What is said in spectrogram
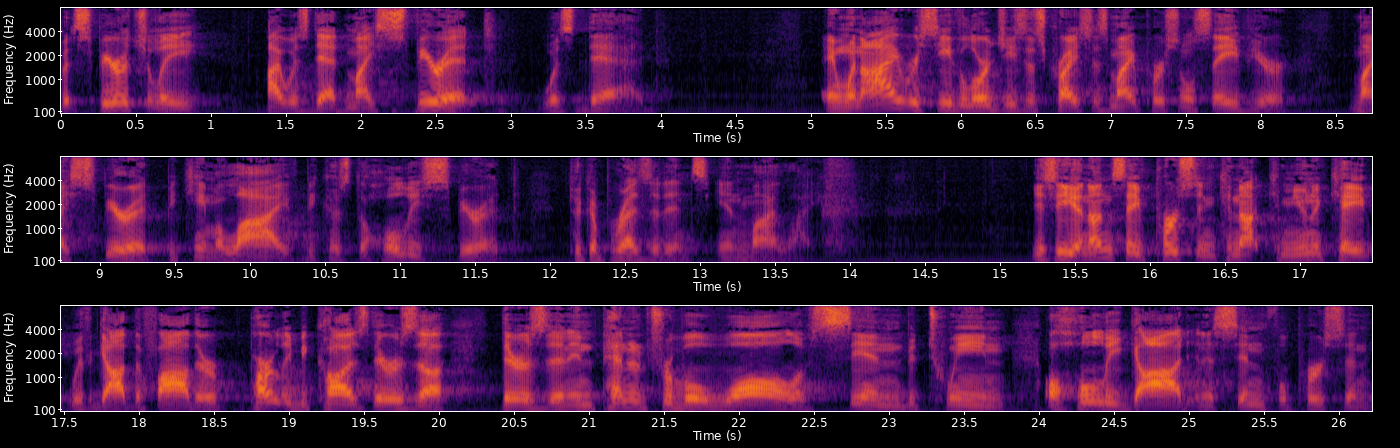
but spiritually I was dead. My spirit was dead. And when I received the Lord Jesus Christ as my personal Savior, my spirit became alive because the Holy Spirit took up residence in my life. You see, an unsaved person cannot communicate with God the Father, partly because there's, a, there's an impenetrable wall of sin between a holy God and a sinful person.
